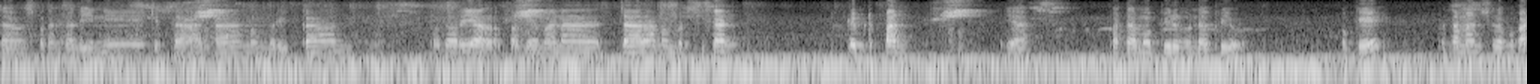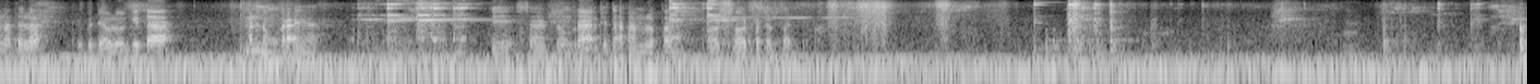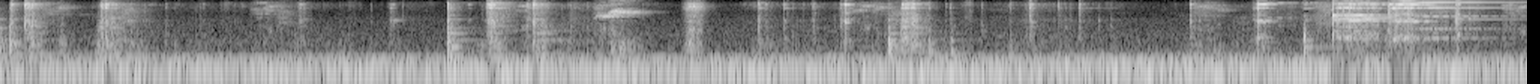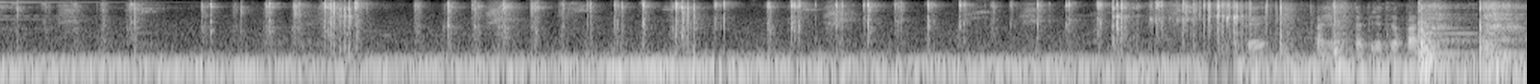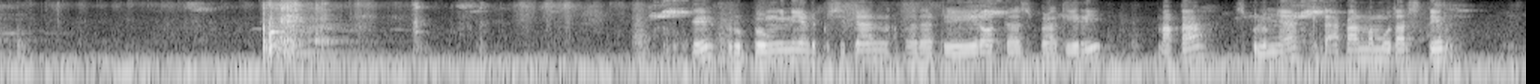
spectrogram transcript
pada kesempatan kali ini kita akan memberikan tutorial bagaimana cara membersihkan rem depan ya pada mobil Honda Brio oke pertama yang harus dilakukan adalah terlebih dahulu kita mendongkraknya. Oke setelah dongkrak kita akan melepas baut-baut pada ban oke sudah bisa dilepas oke berhubung ini yang dibersihkan berada di roda sebelah kiri maka sebelumnya kita akan memutar setir.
